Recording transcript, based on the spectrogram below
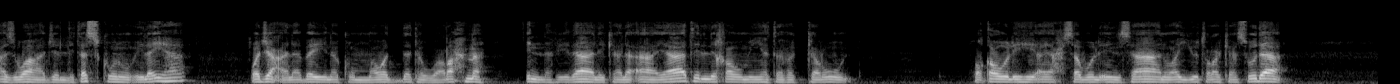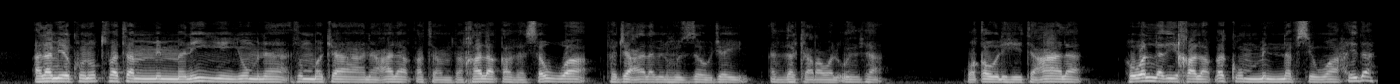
أزواجا لتسكنوا إليها وجعل بينكم مودة ورحمة إن في ذلك لآيات لقوم يتفكرون. وقوله أيحسب الإنسان أن يترك سدى؟ ألم يكن نطفة من مني يمنى ثم كان علقة فخلق فسوى فجعل منه الزوجين الذكر والأنثى؟ وقوله تعالى هو الذي خلقكم من نفس واحدة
